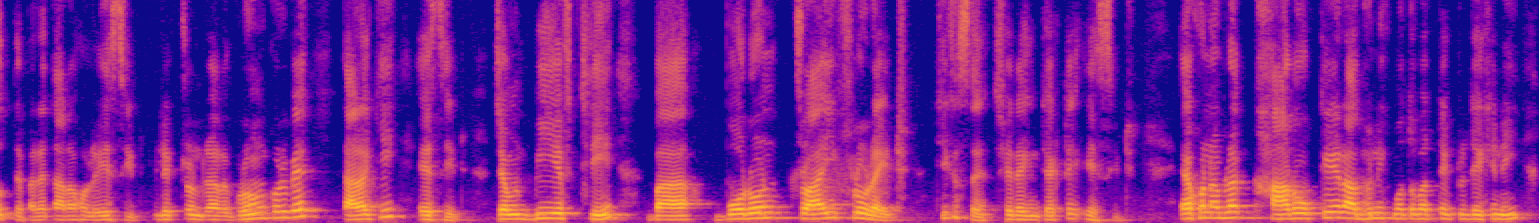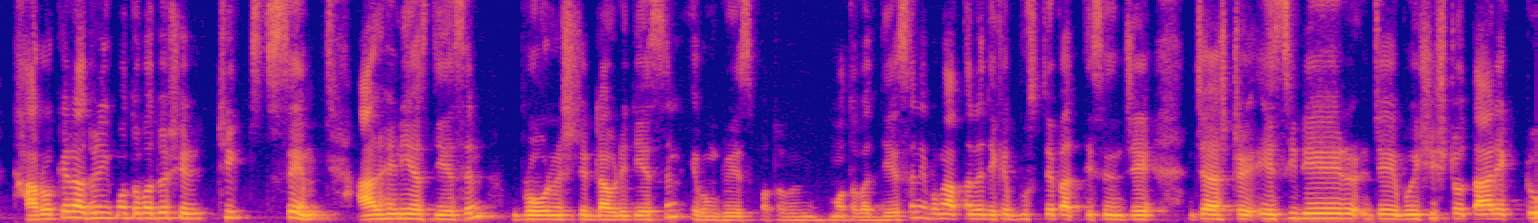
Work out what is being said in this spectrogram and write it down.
করতে পারে, তারা হলো অ্যাসিড ইলেকট্রন যারা গ্রহণ করবে, তারা কি? অ্যাসিড যেমন বিএফ থ্রি বা বোরন ট্রাইফ্লোরাইড, ঠিক আছে? সেটা কিন্তু একটা অ্যাসিড এখন আমরা ক্ষারকের আধুনিক মতবাদটা একটু দেখে নিই। ক্ষারকের আধুনিক মতবাদও সে ঠিক সেম আরহেনিয়াস দিয়েছেন, ব্রোনস্টেড লাউরি দিয়েছেন এবং ডুয়েস মতবাদ দিয়েছেন এবং আপনারা দেখে বুঝতে পারতেছেন যে জাস্ট অ্যাসিডের যে বৈশিষ্ট্য তার একটু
